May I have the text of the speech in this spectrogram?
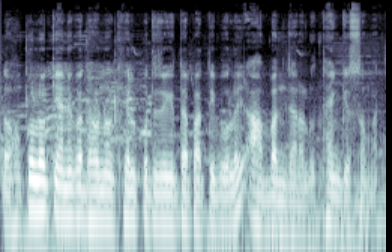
তো সকলোকে এনেকুৱা ধৰণৰ খেল প্ৰতিযোগিতা পাতিবলৈ আহ্বান জনালোঁ। থেংক ইউ ছ' মাছ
